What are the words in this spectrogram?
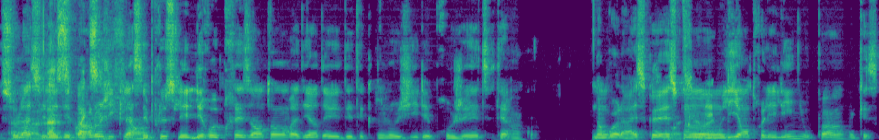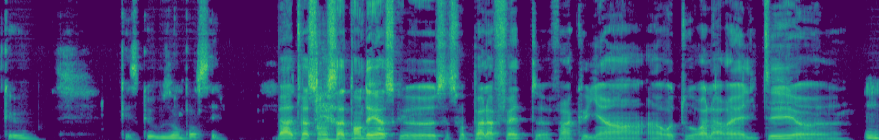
Ceux-là, c'est les départs logiques. Là, c'est plus les, les, représentants, on va dire, des, des, technologies, des projets, etc. Quoi. Donc voilà. Est-ce que est-ce qu'on lit entre les lignes ou pas? Qu'est-ce que qu'est-ce que vous en pensez? Bah, de toute façon, on s'attendait à ce que ce soit pas la fête, enfin, qu'il y ait un, un, retour à la réalité euh, mm.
